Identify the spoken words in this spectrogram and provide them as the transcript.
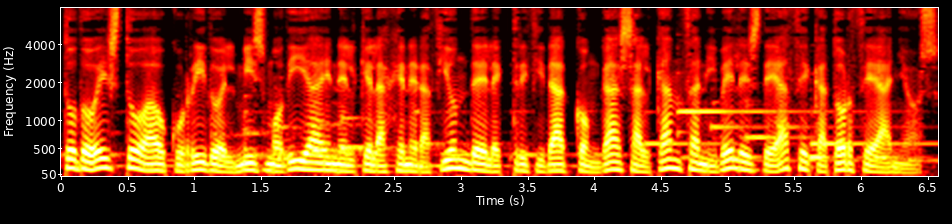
Todo esto ha ocurrido el mismo día en el que la generación de electricidad con gas alcanza niveles de hace 14 años.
